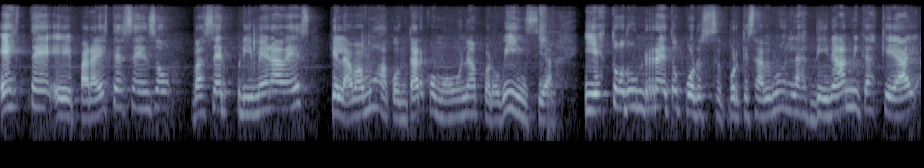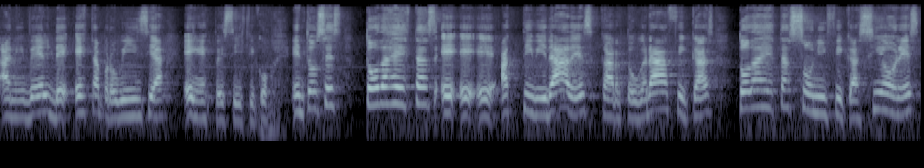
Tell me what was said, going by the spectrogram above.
este, eh, para este censo va a ser primera vez que la vamos a contar como una provincia. Y es todo un reto porque sabemos las dinámicas que hay a nivel de esta provincia en específico. Entonces, todas estas eh, eh, eh, actividades cartográficas, todas estas zonificaciones,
